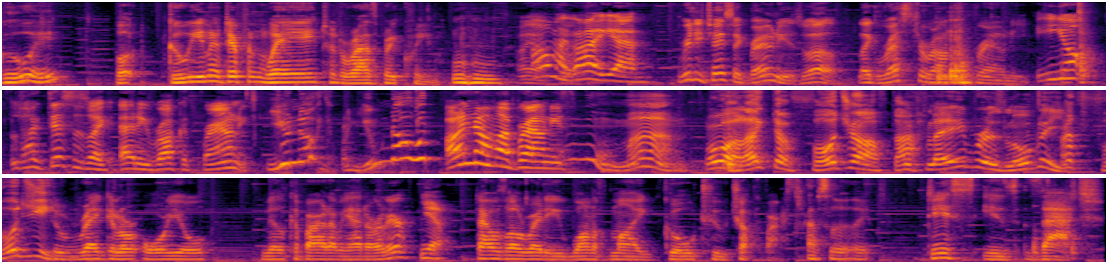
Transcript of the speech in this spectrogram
Gooey. But gooey in a different way to the raspberry cream. Mm-hmm. Oh, oh my god, yeah. Really tastes like brownie as well. Like restaurant brownie. You know, like this is like Eddie Rocket's brownies. You know, you know it. I know my brownies. Oh man. Oh, I like the fudge off The that. flavour is lovely. That's fudgy. The regular Oreo Milka bar that we had earlier, Yeah, that was already one of my go-to chocolate bars. absolutely. This is that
